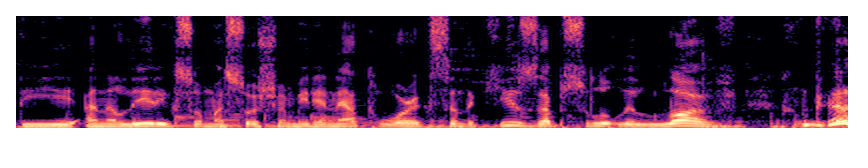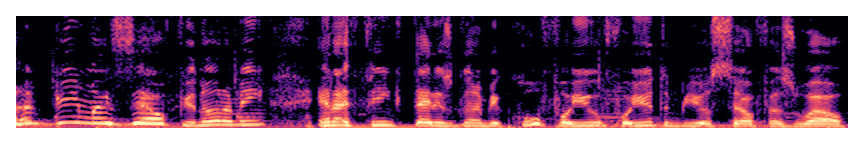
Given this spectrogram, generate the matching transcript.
the analytics on my social media networks, and the kids absolutely love that I'm being myself, you know what I mean? And I think that is going to be cool for you, for you to be yourself as well.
